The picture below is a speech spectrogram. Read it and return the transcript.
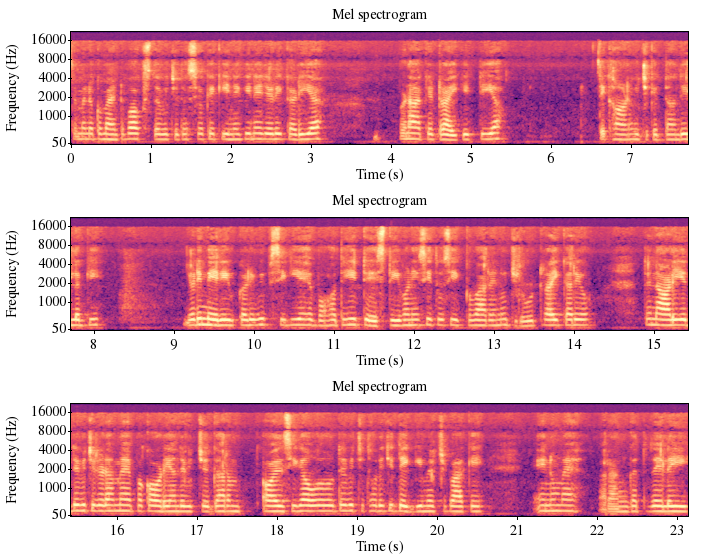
ਤੇ ਮੈਨੂੰ ਕਮੈਂਟ ਬਾਕਸ ਦੇ ਵਿੱਚ ਦੱਸਿਓ ਕਿ ਕਿਨੇ ਕਿਨੇ ਜਿਹੜੀ ਕੜੀ ਆ ਬਣਾ ਕੇ ਟਰਾਈ ਕੀਤੀ ਆ ਤੇ ਖਾਣ ਵਿੱਚ ਕਿੱਦਾਂ ਦੀ ਲੱਗੀ? ਜਿਹੜੀ ਮੇਰੀ ਕੜੀ ਵੀ ਸੀਗੀ, ਇਹ ਬਹੁਤ ਹੀ ਟੇਸਟੀ ਬਣੀ ਸੀ। ਤੁਸੀਂ ਇੱਕ ਵਾਰ ਇਹਨੂੰ ਜ਼ਰੂਰ ਟਰਾਈ ਕਰਿਓ। ਤੇ ਨਾਲ ਹੀ ਇਹਦੇ ਵਿੱਚ ਜਿਹੜਾ ਮੈਂ ਪਕੌੜਿਆਂ ਦੇ ਵਿੱਚ ਗਰਮ ਆਇਲ ਸੀਗਾ, ਉਹਦੇ ਵਿੱਚ ਥੋੜੀ ਜਿਹੀ ਦੇਗੀ ਮਿਰਚ ਪਾ ਕੇ ਇਹਨੂੰ ਮੈਂ ਰੰਗਤ ਦੇ ਲਈ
